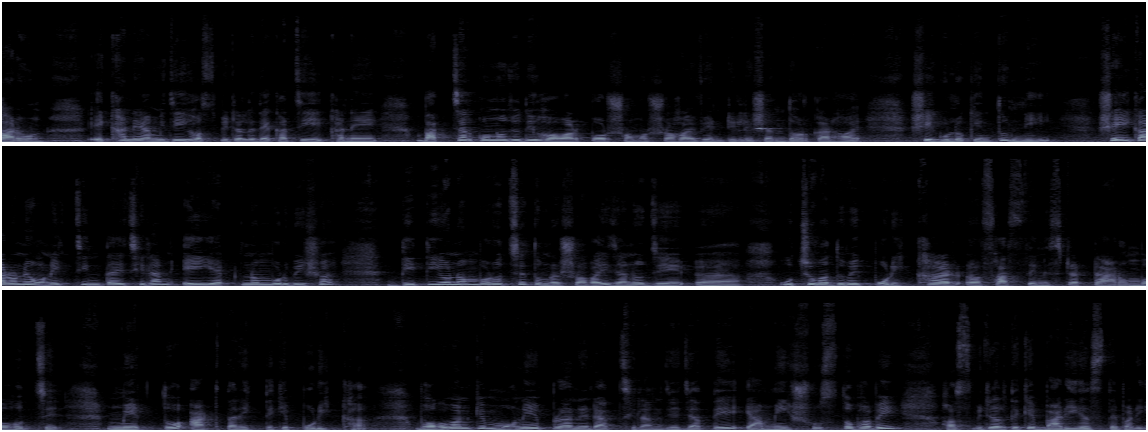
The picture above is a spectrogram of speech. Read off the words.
কারণ এখানে আমি যেই হসপিটালে দেখাচ্ছি, এখানে বাচ্চার কোনো যদি হওয়ার পর সমস্যা হয় ভেন্টিলেশন দরকার হয়, সেগুলো কিন্তু নেই। সেই কারণে অনেক চিন্তায় ছিলাম। এই এক নম্বর বিষয়। দ্বিতীয় নম্বর হচ্ছে, তোমরা সবাই জানো যে উচ্চ মাধ্যমিক পরীক্ষার ফার্স্ট সেমিস্টারটা আরম্ভ হচ্ছে। মেয়ের তো আট তারিখ থেকে পরীক্ষা। ভগবানকে মনে প্রাণে ডাকছিলাম যে, যাতে আমি সুস্থভাবেই হসপিটাল থেকে বাড়ি আসতে পারি।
